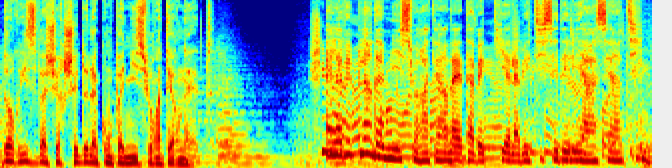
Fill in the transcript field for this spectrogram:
Doris va chercher de la compagnie sur Internet. Elle avait plein d'amis sur Internet avec qui elle avait tissé des liens assez intimes.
